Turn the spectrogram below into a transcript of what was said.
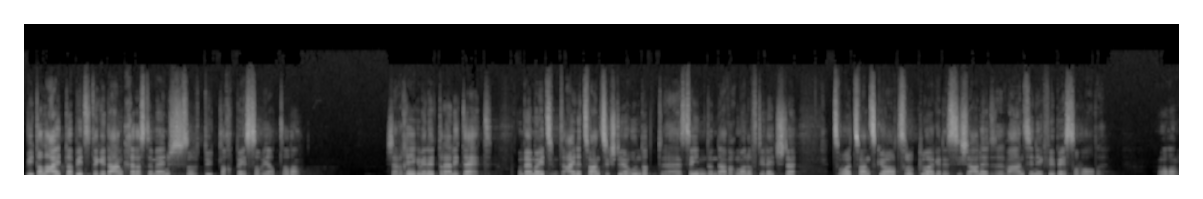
Wieder leid ein bisschen der Gedanke, dass der Mensch so deutlich besser wird, oder? Ist einfach irgendwie nicht die Realität. Und wenn wir jetzt im 21. Jahrhundert äh, sind und einfach mal auf die letzten 22 Jahre zurückschauen, das ist auch nicht wahnsinnig viel besser geworden, oder?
